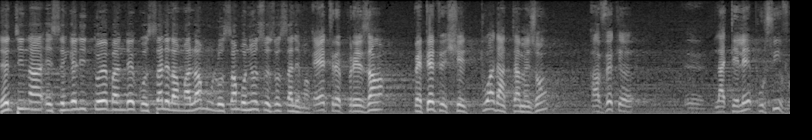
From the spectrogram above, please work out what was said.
Nde ntina esengeli toyeba nde kosalela malamu losambo nyonso ezosalema. Être présent peut-être chez toi dans ta maison avec euh, euh, la télé pour suivre.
